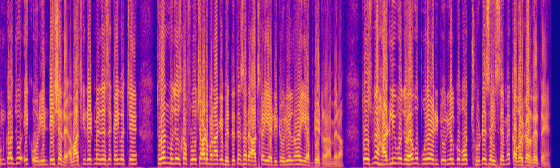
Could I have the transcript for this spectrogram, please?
उनका जो एक ओरिएंटेशन है। अब आज की डेट में जैसे कई बच्चे हैं, तुरंत मुझे उसका फ्लो चार्ट बना के भेज देते हैं, सर, आज का ये एडिटोरियल रहा, ये अपडेट रहा मेरा। तो उसमें हार्डली वो जो है, वो पूरे एडिटोरियल को बहुत छोटे से हिस्से में कवर कर देते हैं।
